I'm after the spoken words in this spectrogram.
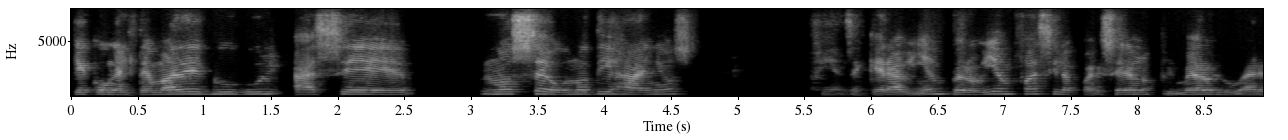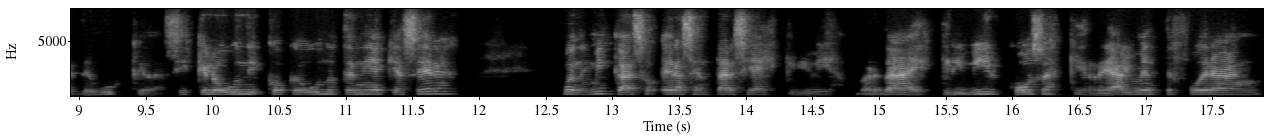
que con el tema de Google hace, no sé, unos 10 años, fíjense que era bien, pero bien fácil aparecer en los primeros lugares de búsqueda. Así es que lo único que uno tenía que hacer es bueno, en mi caso era sentarse a escribir, ¿verdad? escribir cosas que realmente fueran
